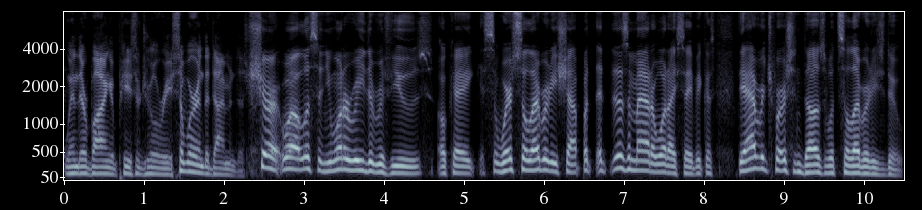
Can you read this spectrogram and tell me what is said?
when they're buying a piece of jewelry somewhere in the diamond district? Sure. Well, listen, you want to read the reviews, okay? So we're celebrity shop, but it doesn't matter what I say because the average person does what celebrities do.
